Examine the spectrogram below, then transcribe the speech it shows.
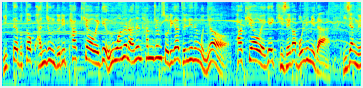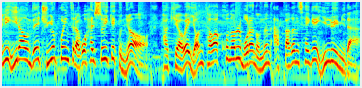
이때부터 관중들이 파키아오 에게 응원을 하는 함성 소리가 들리는군요. 파키아오에게 기세가 몰립니다. 이 장면이 2라운드의 중요 포인트라고 할 수 있겠군요. 파키아오의 연타와 코너를 몰아넣는 압박은 세계 일류입니다.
